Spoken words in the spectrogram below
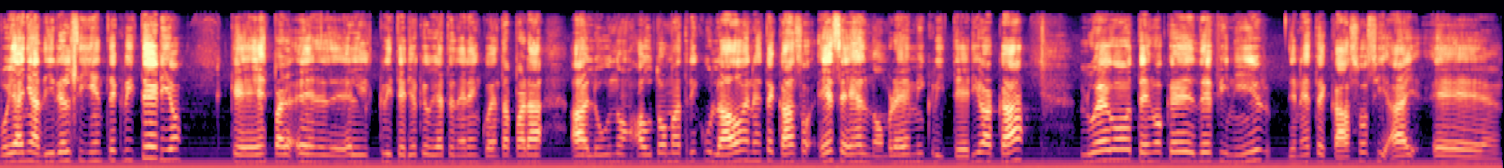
Voy a añadir el siguiente criterio que es para el, criterio que voy a tener en cuenta para alumnos automatriculados. En este caso ese es el nombre de mi criterio acá. Luego tengo que definir en este caso si hay eh,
